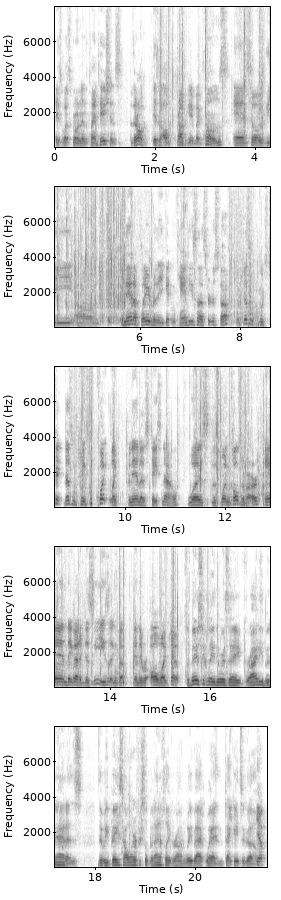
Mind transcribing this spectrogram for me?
is what's grown in the plantations, but they're all is all propagated by clones, and so the um, banana flavor that you get in candies and that sort of stuff, which doesn't which ta- doesn't taste quite like bananas taste now, was this one cultivar, and they got a disease and got and they were all wiped out. So basically, there was a variety of bananas that we based all artificial banana flavor on way back when, decades ago. Yep.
